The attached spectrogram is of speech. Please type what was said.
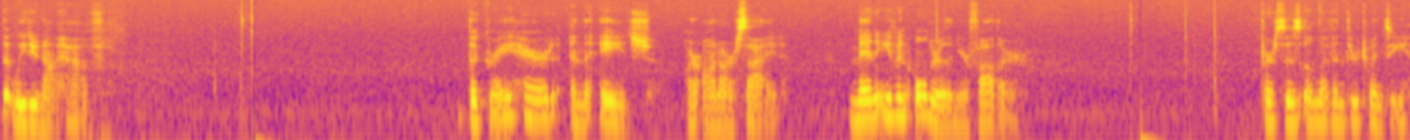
that we do not have? The gray haired and the aged are on our side, men even older than your father. Verses 11 through 20.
